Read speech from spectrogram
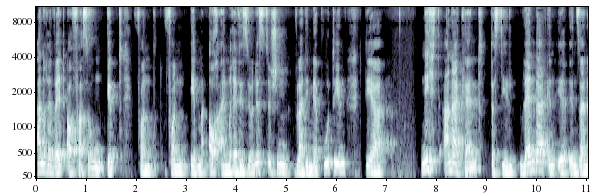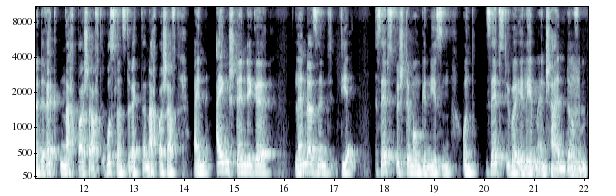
andere Weltauffassungen gibt von, von eben auch einem revisionistischen Wladimir Putin, der nicht anerkennt, dass die Länder in, in seiner direkten Nachbarschaft, Russlands direkter Nachbarschaft, ein eigenständige Länder sind, die Selbstbestimmung genießen und selbst über ihr Leben entscheiden dürfen. Mhm.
